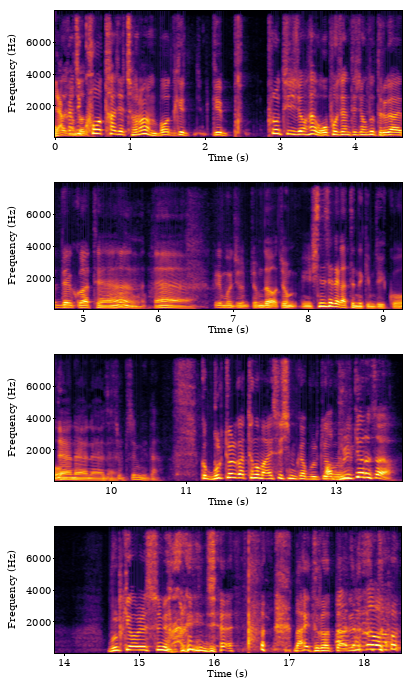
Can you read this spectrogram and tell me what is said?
약간 더... 쿠어타제처럼 뭐 이렇게, 이렇게 프로티지 한5% 정도 들어가야 될 것 같은. 어. 네. 그리고 뭐 좀 좀더좀 신세대 같은 느낌도 있고. 네네네. 좀 씁니다. 그 물결 같은 거 많이 쓰십니까? 물결. 어, 물결은 써요. 물결 쓰면 이제 나이 들었다는. 아,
